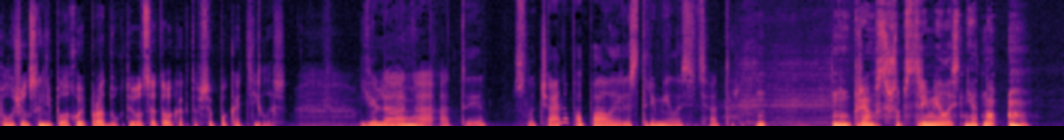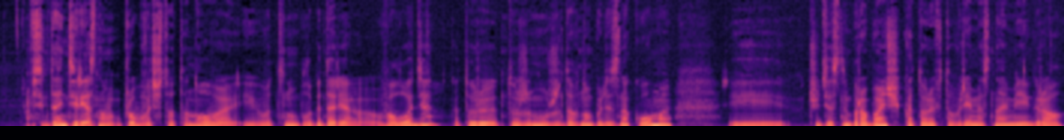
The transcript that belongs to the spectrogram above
получился неплохой продукт. И вот с этого как-то все покатилось. Юля, Вот. да, а ты случайно попала или стремилась в театр? Ну, прям, чтобы стремилась, нет, но всегда интересно пробовать что-то новое. И вот, ну, благодаря Володе, который тоже мы уже давно были знакомы, и чудесный барабанщик, который в то время с нами играл,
